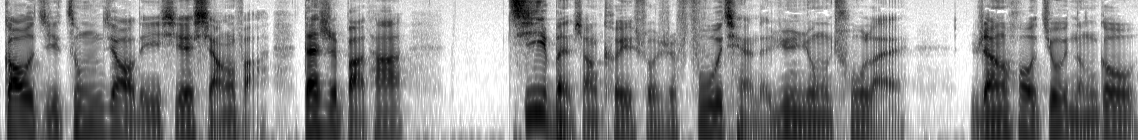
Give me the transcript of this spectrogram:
高级宗教的一些想法，但是把它基本上可以说是肤浅的运用出来。然后就能够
